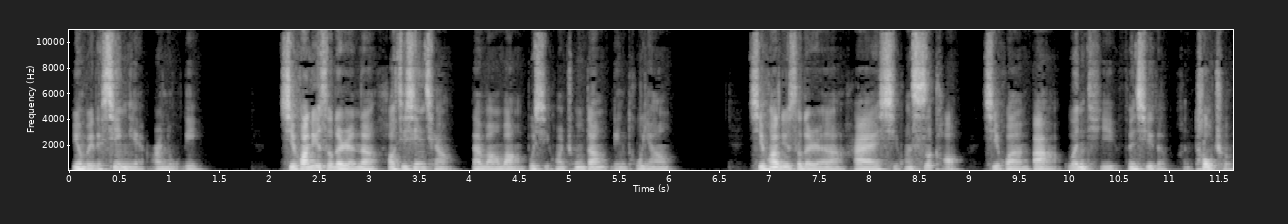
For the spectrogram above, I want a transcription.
并为了信念而努力。喜欢绿色的人呢，好奇心强，但往往不喜欢充当领头羊。喜欢绿色的人啊，还喜欢思考，喜欢把问题分析得很透彻。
